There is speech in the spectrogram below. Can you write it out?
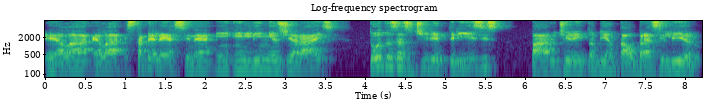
ela, ela estabelece, né, em, em linhas gerais, todas as diretrizes para o direito ambiental brasileiro.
